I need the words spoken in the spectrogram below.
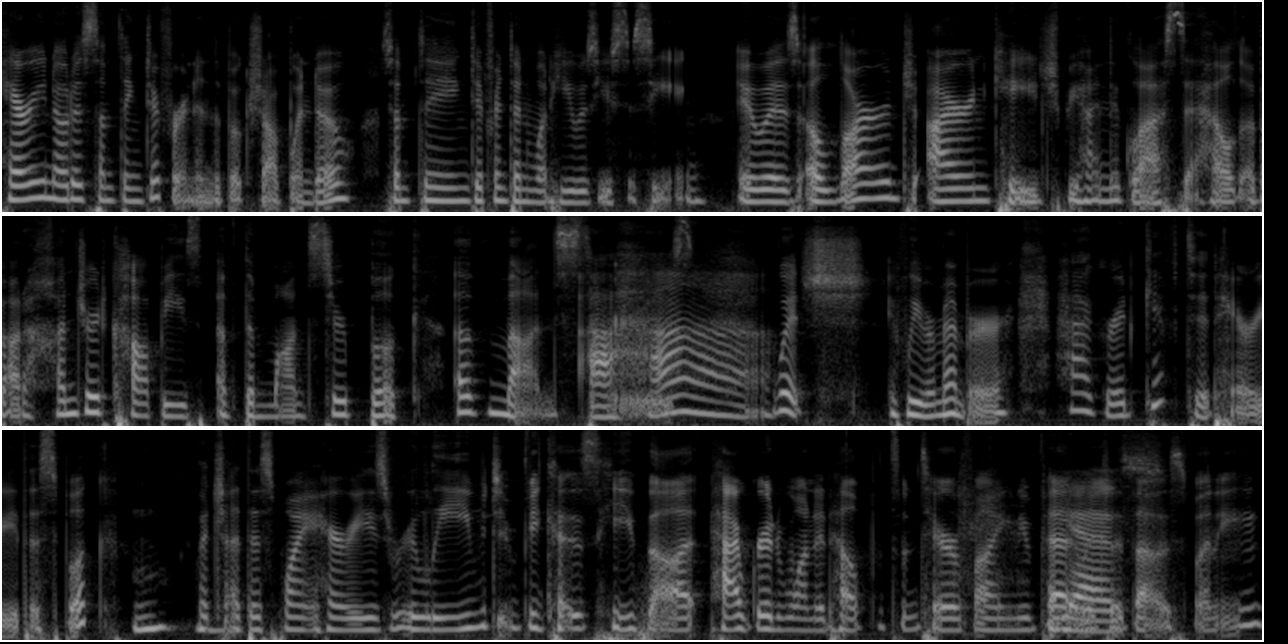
Harry noticed something different in the bookshop window, something different than what he was used to seeing. It was a large iron cage behind the glass that held about a hundred copies of the monster book of monsters. Aha. Which, if we remember, Hagrid gifted Harry this book. Mm. Which at this point Harry's relieved because he thought Hagrid wanted help with some terrifying new pet, which I thought was funny.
